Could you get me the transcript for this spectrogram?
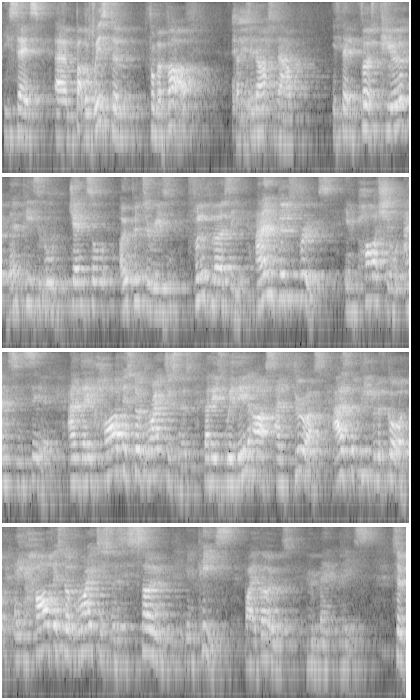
He says, um, But the wisdom from above that is in us now is then first pure, then peaceable, gentle, open to reason, full of mercy and good fruits, impartial and sincere, and a harvest of righteousness that is within us and through us as the people of God. A harvest of righteousness is sown in peace by those who make peace. So,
